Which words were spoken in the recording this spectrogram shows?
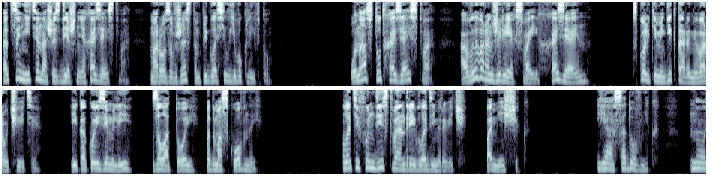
Оцените наше здешнее хозяйство. Морозов жестом пригласил его к лифту. У нас тут хозяйство, а вы в оранжереях своих хозяин. Сколькими гектарами ворочаете? И какой земли? Золотой, подмосковной? Латифундист вы, Андрей Владимирович, помещик. Я садовник, но,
